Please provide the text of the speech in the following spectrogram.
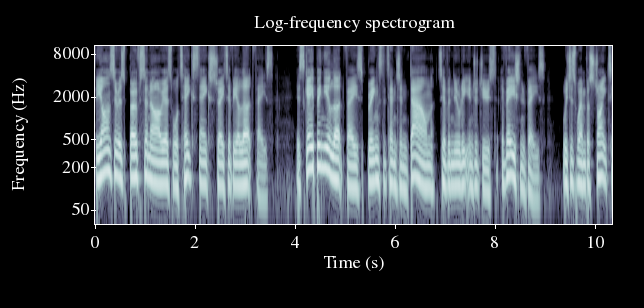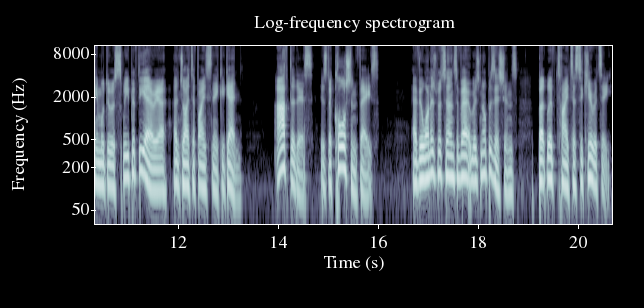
The answer is both scenarios will take Snake straight to the alert phase. Escaping the alert phase brings the tension down to the newly introduced evasion phase, which is when the strike team will do a sweep of the area and try to find Snake again. After this is the caution phase. Everyone is returned to their original positions, but with tighter security.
